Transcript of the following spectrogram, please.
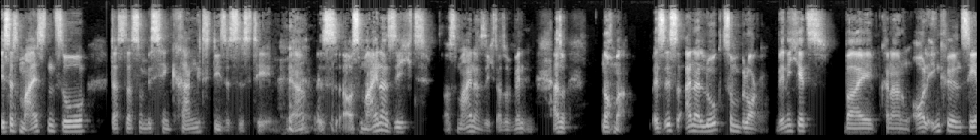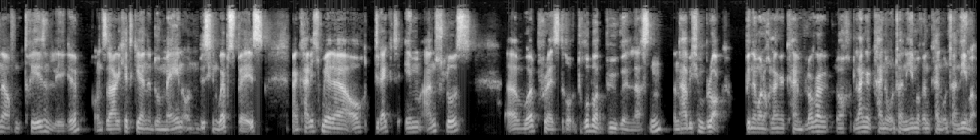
ist es meistens so, dass das so ein bisschen krankt, dieses System. Ja, ist aus meiner Sicht, aus meiner Sicht, also wenn, also nochmal, es ist analog zum Bloggen. Wenn ich jetzt bei, keine Ahnung, All Inkle einen Zehner auf den Tresen lege und sage, ich hätte gerne eine Domain und ein bisschen Webspace, dann kann ich mir da auch direkt im Anschluss äh, WordPress dr drüber bügeln lassen. Dann habe ich einen Blog. Bin aber noch lange kein Blogger, noch lange keine Unternehmerin, kein Unternehmer.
